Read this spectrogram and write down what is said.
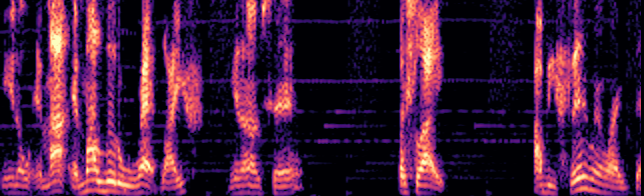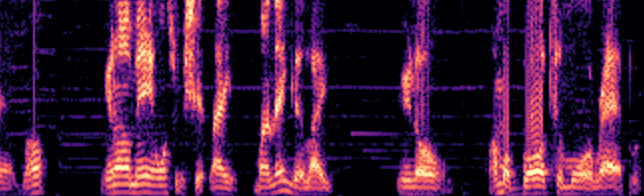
you know, in my in my little rap life, you know what I'm saying? It's like I be feeling like that, bro. You know what I mean? On some shit like my nigga, like, you know, I'm a Baltimore rapper.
